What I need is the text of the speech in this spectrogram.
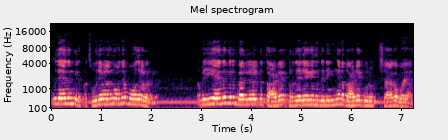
ഇതിലേതെങ്കിലും സൂര്യവിരൽ എന്ന് പറഞ്ഞാൽ മോതിരവിരൽ. അപ്പോൾ ഈ ഏതെങ്കിലും വിരലുകൾക്ക് താഴെ ഹൃദയരേഖയിൽ നിന്ന് ഇങ്ങനെ താഴേക്കൊരു ശാഖ പോയാൽ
